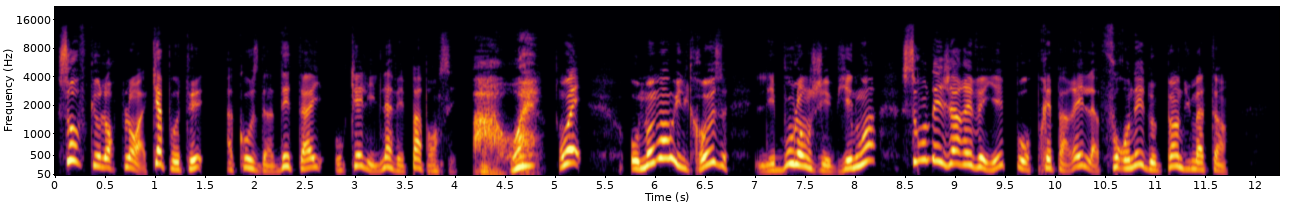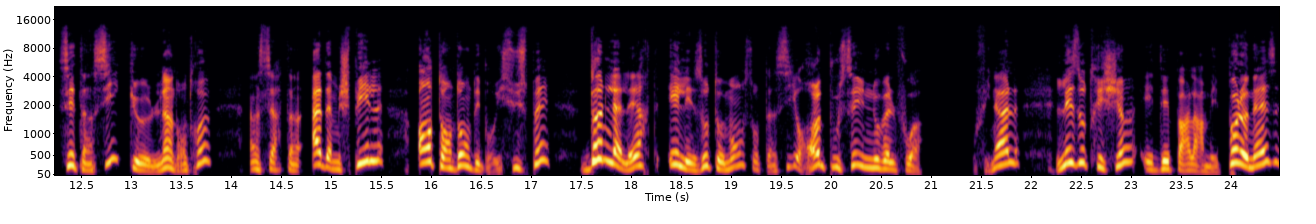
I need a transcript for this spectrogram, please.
Sauf que leur plan a capoté à cause d'un détail auquel ils n'avaient pas pensé. Ah ouais? Ouais, au moment où ils creusent, les boulangers viennois sont déjà réveillés pour préparer la fournée de pain du matin. C'est ainsi que l'un d'entre eux, un certain Adam Spiel, entendant des bruits suspects, donne l'alerte et les Ottomans sont ainsi repoussés une nouvelle fois. Au final, les Autrichiens, aidés par l'armée polonaise,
